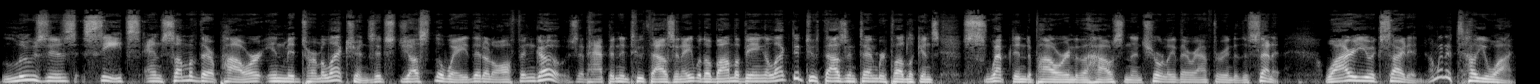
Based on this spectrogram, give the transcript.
loses seats and some of their power in midterm elections. It's just the way that it often goes. It happened in 2008 with Obama being elected. 2010 Republicans swept into power into the House and then shortly thereafter into the Senate. Why are you excited? I'm going to tell you why.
